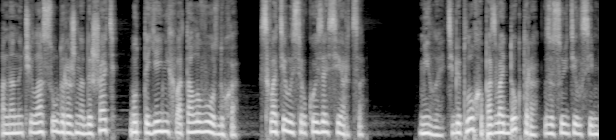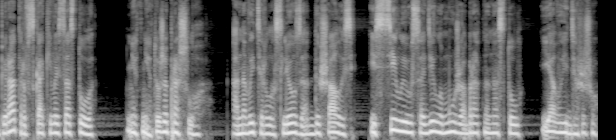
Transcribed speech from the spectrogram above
Она начала судорожно дышать, будто ей не хватало воздуха, схватилась рукой за сердце. «Милая, тебе плохо позвать доктора?» – засуетился император, вскакивая со стула. «Нет-нет, уже прошло». Она вытерла слезы, отдышалась и с силой усадила мужа обратно на стул. «Я выдержу».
